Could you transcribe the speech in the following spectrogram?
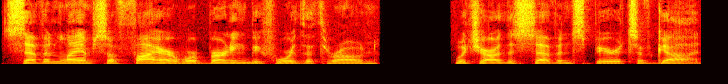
Seven lamps of fire were burning before the throne, which are the seven spirits of God.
